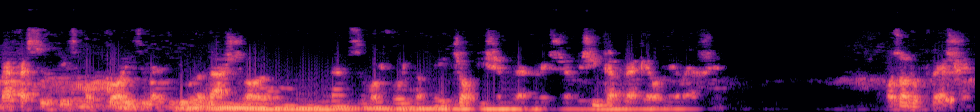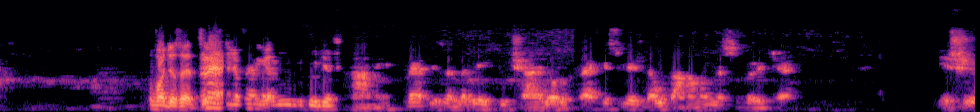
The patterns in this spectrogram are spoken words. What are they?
befeszült izmokkal, izületi gyulladással nem szabad folytatni, csak kisebb termeléssel, és inkább fel kell adni a versenyt. Az adott verseny. Vagy az edzés. Lehet, hogy az ember úgy tudja csinálni. Lehet, hogy az ember végig tud csinálni egy adott felkészülést, de utána meg lesz a bőtje. És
